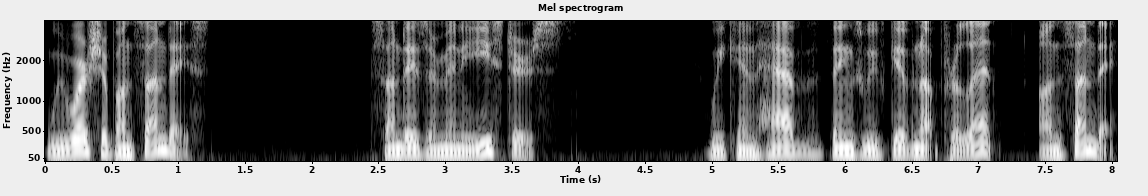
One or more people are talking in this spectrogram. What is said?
We worship on Sundays. Sundays are many Easters. We can have the things we've given up for Lent on Sunday.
